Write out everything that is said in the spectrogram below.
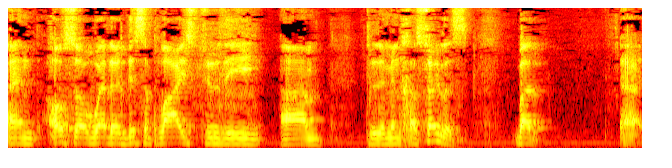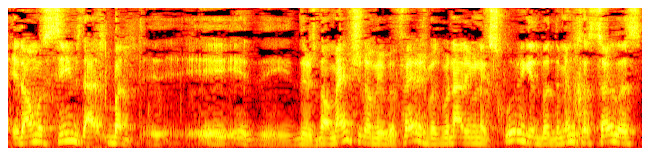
and also whether this applies to the um, to the mincha soilis. But uh, it almost seems that, but it, it, there's no mention of it beferish, but we're not even excluding it. But the mincha soilis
